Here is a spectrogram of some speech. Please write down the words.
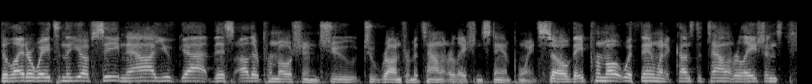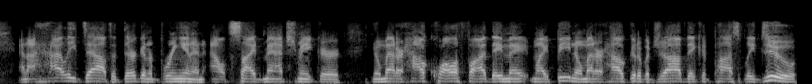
the lighter weights in the UFC. Now you've got this other promotion to to run from a talent relations standpoint. So they promote within when it comes to talent relations, and I highly doubt that they're going to bring in an outside matchmaker, no matter how qualified they may might be, no matter how good of a job they could possibly do.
